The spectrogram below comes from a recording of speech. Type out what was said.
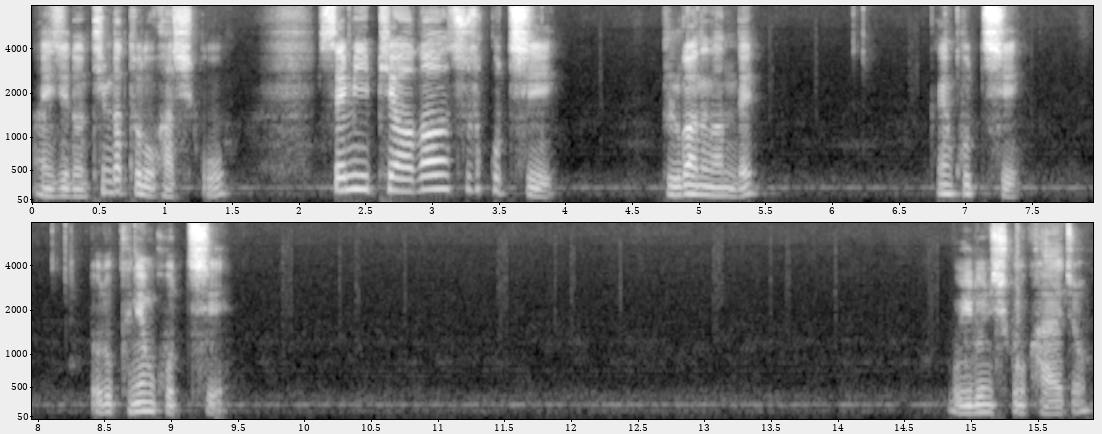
아니지 넌팀 닥터로 가시고 세미피아가 수석코치. 불가능한데? 그냥 코치. 너도 그냥 코치. 뭐 이런 식으로 가야죠.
